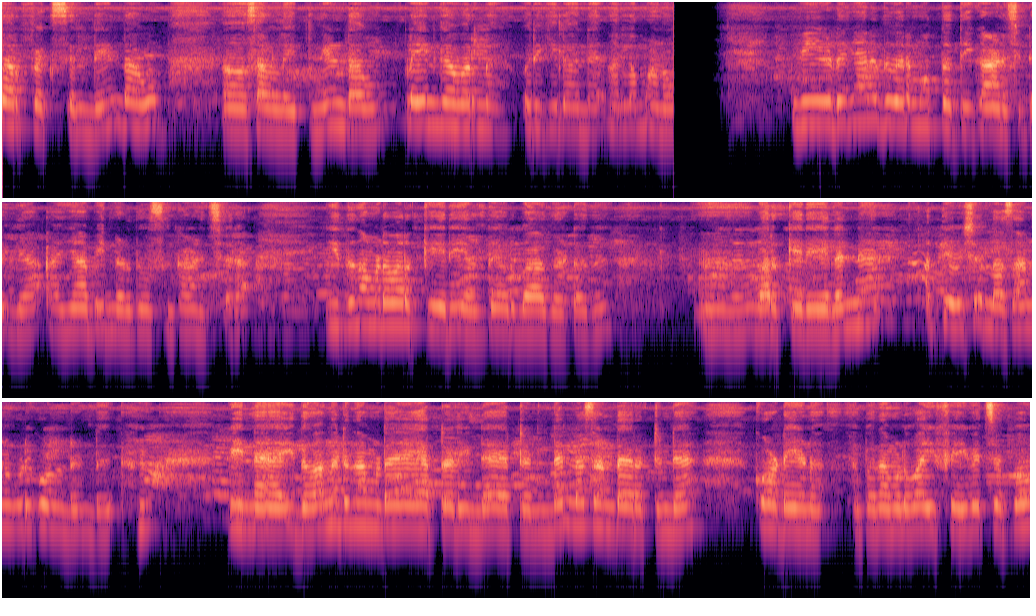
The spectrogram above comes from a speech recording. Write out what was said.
സർഫ് എക്സലിന്റെ ഉണ്ടാവും സൺലൈറ്റിന്റെ ഉണ്ടാവും പ്ലെയിൻ കവറിൽ ഒരു കിലോന്റെ നല്ല മണവും. വീട് ഞാൻ ഇതുവരെ മൊത്തത്തിൽ കാണിച്ചിട്ടില്ല. അത് ഞാൻ പിന്നൊരു ദിവസം കാണിച്ചു തരാം. ഇത് നമ്മുടെ വർക്ക് ഏരിയയിലത്തെ ഒരു ഭാഗമായിട്ടത് കേട്ടോ വർക്ക് ഏരിയയിൽ തന്നെ അത്യാവശ്യം എല്ലാ സാധനവും കൂടി കൊണ്ടുണ്ട്. പിന്നെ ഇത് വന്നിട്ട് നമ്മുടെ എയർടെലിന്റെ എയർടെലിന്റെ അല്ല സൺ ഡയറക്റ്റിന്റെ കൊടയാണ്. ഇപ്പോൾ നമ്മൾ വൈഫൈ വെച്ചപ്പോൾ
